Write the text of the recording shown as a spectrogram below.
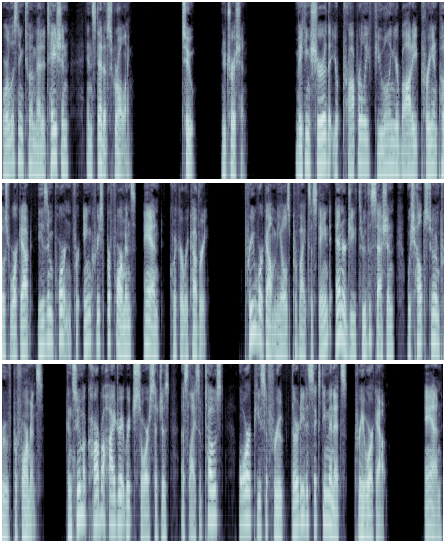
or listening to a meditation instead of scrolling. 2. Nutrition. Making sure that you're properly fueling your body pre and post workout is important for increased performance and quicker recovery. Pre workout meals provide sustained energy through the session, which helps to improve performance. Consume a carbohydrate rich source such as a slice of toast or a piece of fruit 30 to 60 minutes pre workout. And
